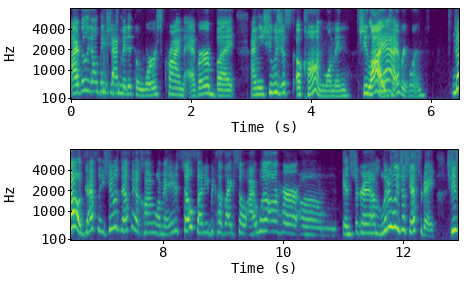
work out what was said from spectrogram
i really don't think exactly. she committed the worst crime ever but i mean she was just a con woman. She lied yeah. to everyone No, definitely. She was definitely a common woman. And it's so funny because like so I went on her um Instagram literally just yesterday. She's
